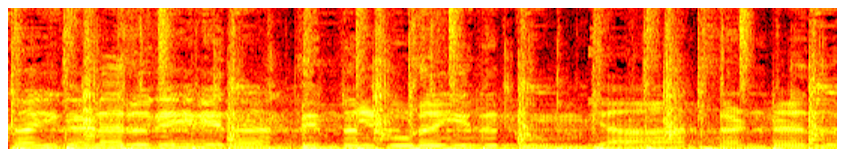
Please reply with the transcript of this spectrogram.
கைகள் அருகேதான் தென்றல் கூட இருக்கும். யார் கண்டது?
